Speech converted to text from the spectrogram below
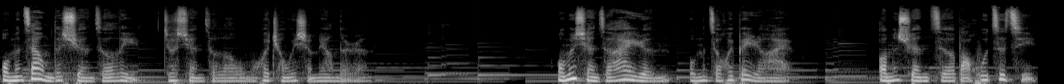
我们在我们的选择里就选择了我们会成为什么样的人。我们选择爱人，我们则会被人爱；我们选择保护自己，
